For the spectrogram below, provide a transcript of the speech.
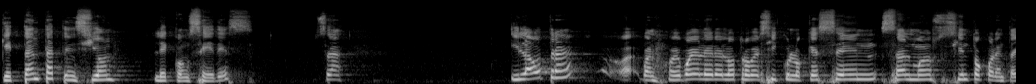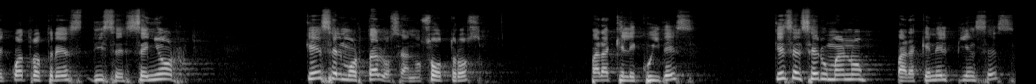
que tanta atención le concedes? O sea, y la otra, bueno, hoy voy a leer el otro versículo que es en Salmos 144, 3, dice, Señor, ¿qué es el mortal, o sea, nosotros, para que le cuides? ¿Qué es el ser humano para que en él pienses?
